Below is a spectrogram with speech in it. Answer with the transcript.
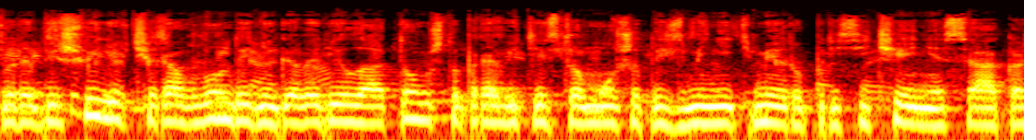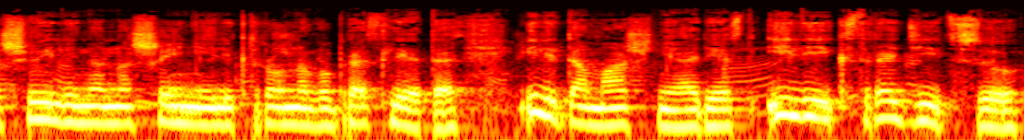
Зурабишвили вчера в Лондоне говорила о том, что правительство может изменить меру пресечения Саакашвили на ношение электронного браслета или домашний арест арест или экстрадицию.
